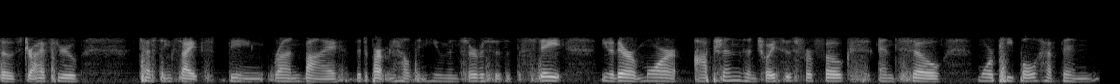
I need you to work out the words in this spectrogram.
those drive-through testing sites being run by the Department of Health and Human Services at the state, you know, there are more options and choices for folks, and so more people have been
